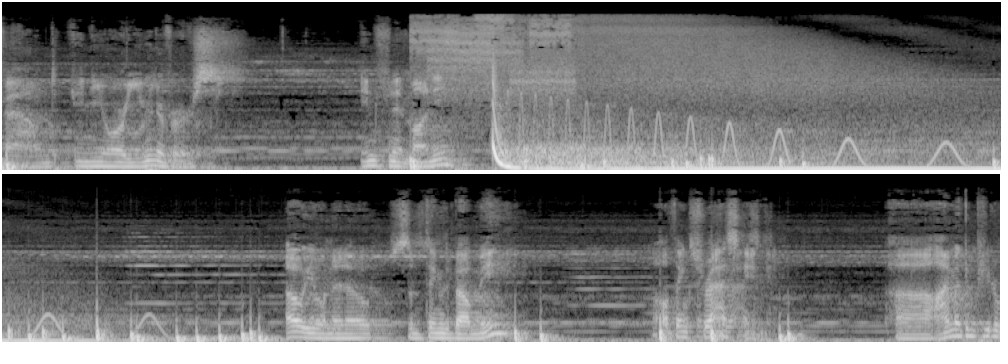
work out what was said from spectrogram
found in your universe. Infinite money? Oh, you want to know some things about me? Oh, thanks for asking. Uh, I'm a computer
